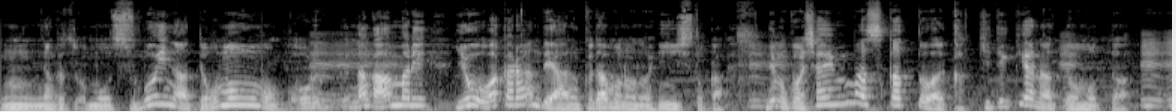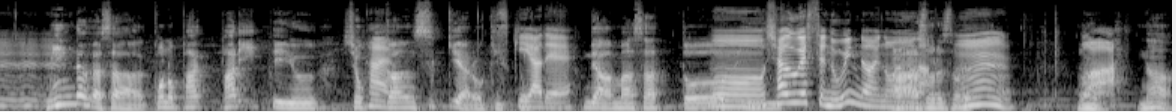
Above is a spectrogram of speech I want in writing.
うんなんかそもうすごいなって思うもん。俺うん。なんかあんまりようわからんであの果物の品種とか、うん。でもこのシャインマスカットは画期的やなって思った、みんながさこのパパリっていう食感好きやろ、きっと。好きやで。で甘さともういいシャウエッセンのウインナーのような。あーそれそれ。うんうわうんな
